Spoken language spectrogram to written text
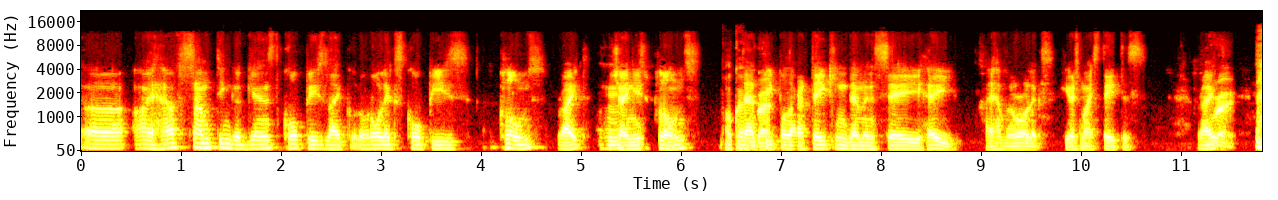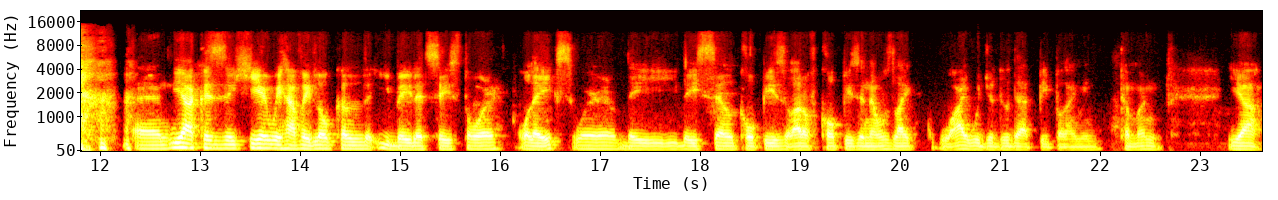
uh, I have something against copies like Rolex copies, clones, right? Mhm. Chinese clones Okay. that Right. people are taking them and say, "Hey, I have a Rolex. Here's my status," right? Right. And yeah, because here we have a local eBay, let's say, store, OLX, where they they sell copies, a lot of copies, and I was like, why would you do that, people? I mean, come on. Yeah,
